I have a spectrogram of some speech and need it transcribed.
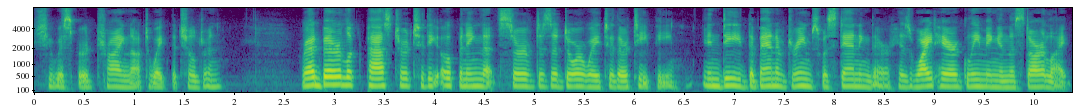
she whispered, trying not to wake the children. Red Bear looked past her to the opening that served as a doorway to their tepee. Indeed, the man of dreams was standing there, his white hair gleaming in the starlight.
